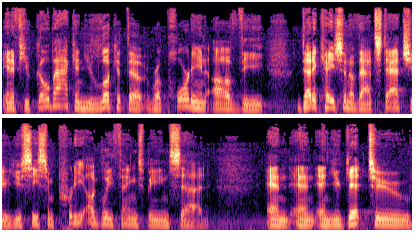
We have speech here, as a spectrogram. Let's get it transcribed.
And if you go back and you look at the reporting of the dedication of that statue, you see some pretty ugly things being said. And, and, and you get to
